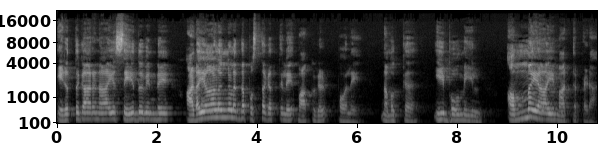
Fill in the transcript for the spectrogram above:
എഴുത്തുകാരനായ സേതുവിന്റെ അടയാളങ്ങൾ എന്ന പുസ്തകത്തിലെ വാക്കുകൾ പോലെ നമുക്ക് ഈ ഭൂമിയിൽ അമ്മയായി മാറ്റപ്പെടാൻ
